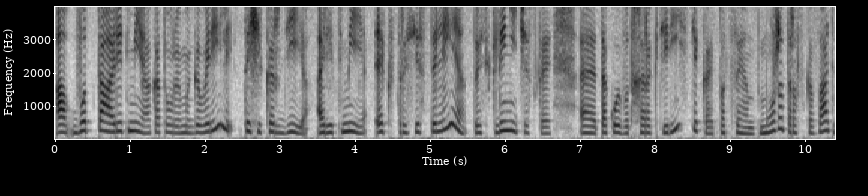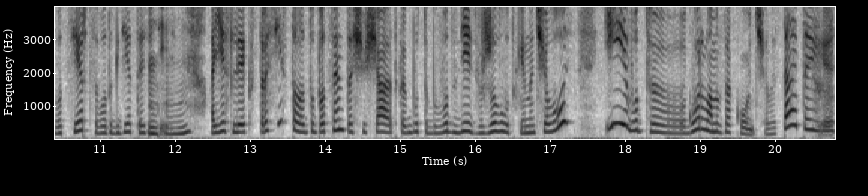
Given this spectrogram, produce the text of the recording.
А вот та аритмия, о которой мы говорили, тахикардия, аритмия, экстрасистолия, то есть клинической э, такой вот характеристикой пациент может рассказать вот сердце вот где-то здесь. Мгм. А если экстрасистола, то пациент ощущает, как будто бы вот здесь в желудке началось и вот э, горлом закончилось. Да, это, э,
